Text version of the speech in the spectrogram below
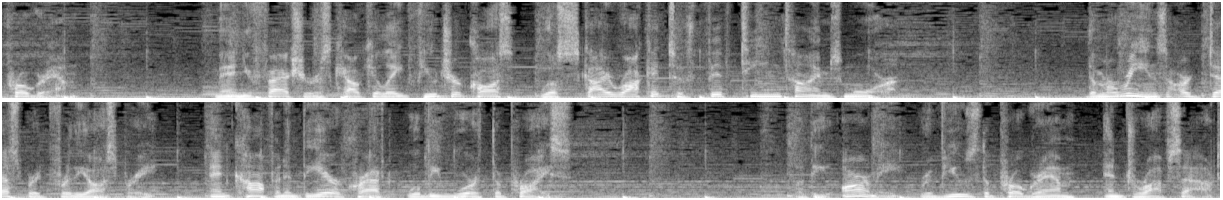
program. Manufacturers calculate future costs will skyrocket to 15 times more. The Marines are desperate for the Osprey and confident the aircraft will be worth the price. But the Army reviews the program and drops out.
